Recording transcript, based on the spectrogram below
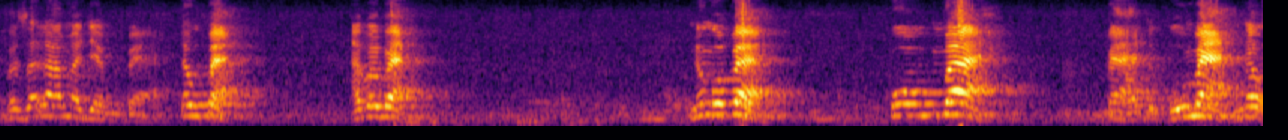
Lepas salam aja bel. Tahu bel? Apa bel? Nunggu bel. Kumbah. Bel tu kumbah tu.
